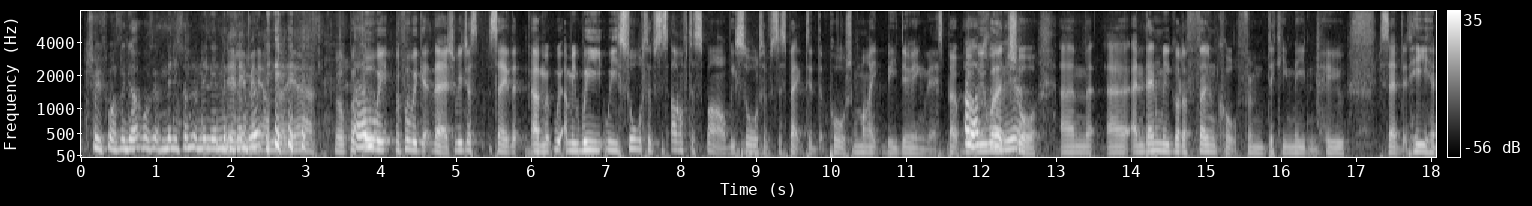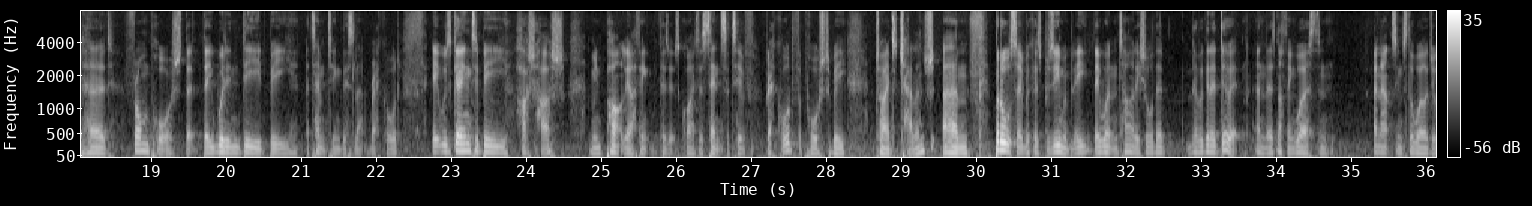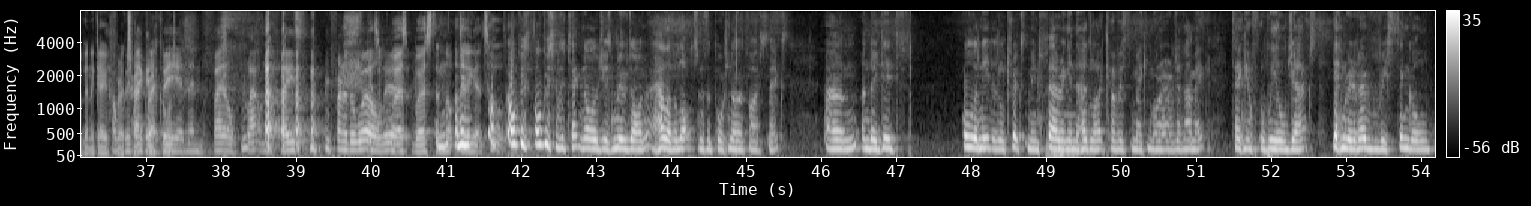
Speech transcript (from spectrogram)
truth was they got was it a minute under, nearly a minute Nearly a under. minute it? under, yeah. Well, before Um, we before we get there, should we just say that? Um, we, I mean, we we sort of after Spa, we sort of suspected that Porsche might be doing this, but, but Oh, we weren't yeah. sure. Um, uh, and then we got a phone call from Dickie Meaden, who said that he had heard from Porsche that they would indeed be attempting this lap record. It was going to be hush hush. I mean, partly I think because it's quite a sensitive record for Porsche to be trying to challenge, um, but also because presumably they weren't entirely sure they they were going to do it. And there's nothing worse than announcing to the world you're going to go How for a track record. be and then fail flat on their face in front of the It's world. yeah. worse, worse than not I mean, doing it at all. ob- obvious- obviously, the technology has moved on a hell of a lot since the Porsche 956, um, and they did all the neat little tricks. I mean, fairing in the headlight covers to make it more aerodynamic, taking off the wheel jacks, getting rid of every single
